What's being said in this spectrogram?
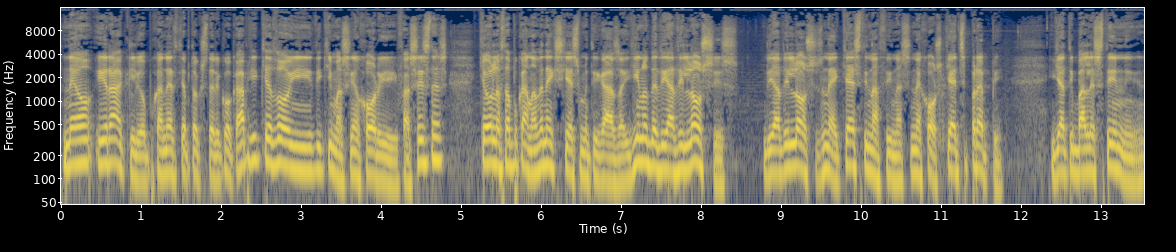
νέο Ηράκλειο που είχαν έρθει από το εξωτερικό κάποιοι και εδώ οι δικοί μας οι εγχώροι φασίστες και όλα αυτά που κάναν. Δεν έχει σχέση με τη Γάζα. Γίνονται διαδηλώσεις. Διαδηλώσεις, ναι, και στην Αθήνα συνεχώς και έτσι πρέπει για την Παλαιστίνη,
